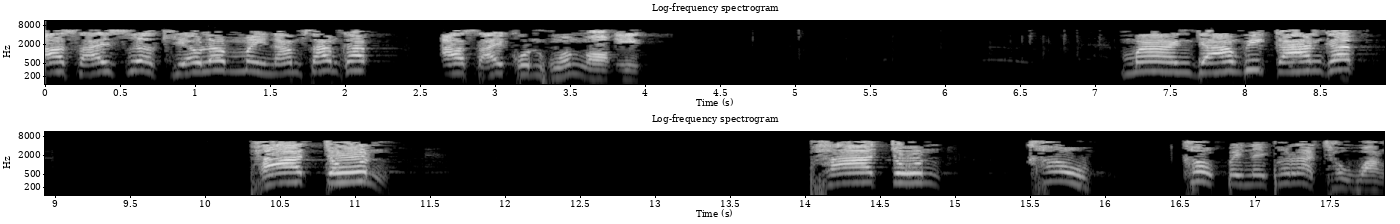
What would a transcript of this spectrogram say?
อาศัยเสื้อเขียวแล้วไม่น้ำซ้ำครับ อาศัยคนหัวงอกอีก มางยามวิการครับ พาโจร พาโจรเข้าเข้าไปในพระราชวัง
